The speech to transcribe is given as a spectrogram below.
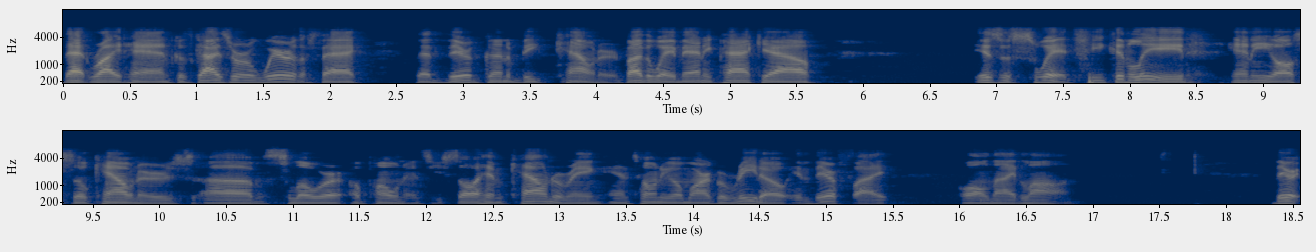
that right hand because guys are aware of the fact that they're going to be countered. By the way, Manny Pacquiao is a switch. He can lead, and he also counters um, slower opponents. You saw him countering Antonio Margarito in their fight all night long. There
